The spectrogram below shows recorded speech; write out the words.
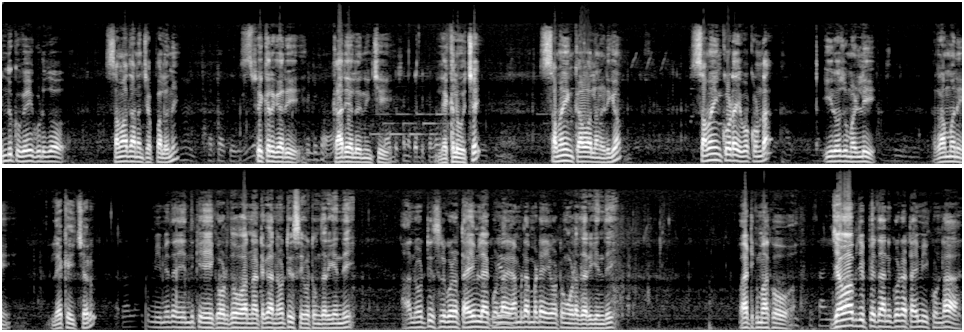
ఎందుకు వేయకూడదో సమాధానం చెప్పాలని స్పీకర్ గారి కార్యాలయం నుంచి లెక్కలు వచ్చాయి. సమయం కావాలని అడిగాం. సమయం కూడా ఇవ్వకుండా ఈరోజు మళ్ళీ రమ్మని లేఖ ఇచ్చారు. మీ మీద ఎందుకు వేయకూడదు అన్నట్టుగా నోటీస్ ఇవ్వటం జరిగింది. ఆ నోటీసులు కూడా టైం లేకుండా వెంబడెంబడే ఇవ్వటం కూడా జరిగింది. వాటికి మాకు జవాబు చెప్పేదానికి కూడా టైం ఇవ్వకుండా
